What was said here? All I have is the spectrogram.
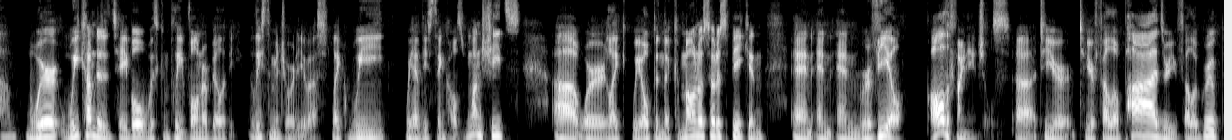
um, we're we come to the table with complete vulnerability. At least the majority of us. Like we we have these thing called one sheets, uh, where like we open the kimono, so to speak, and and and and reveal all the financials uh, to your to your fellow pods or your fellow group.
